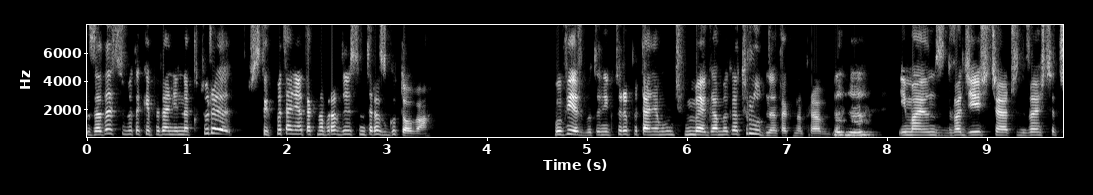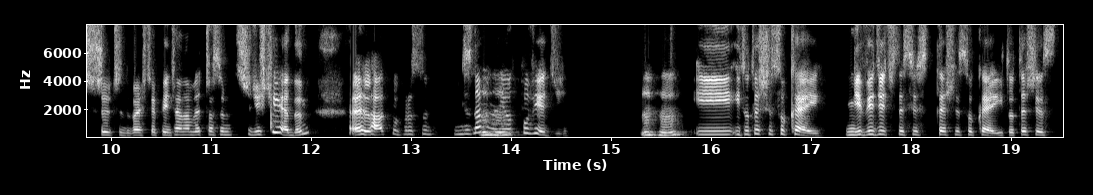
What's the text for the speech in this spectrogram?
zadać sobie takie pytanie, na które z tych pytań tak naprawdę jestem teraz gotowa. Bo wiesz, bo to niektóre pytania mogą być mega, mega trudne tak naprawdę. Mhm. I mając 20, czy 23, czy 25, a nawet czasem 31 lat, po prostu nie znamy mhm. na nie odpowiedzi. Mhm. I, I to też jest okej. Okay. Nie wiedzieć też jest, też jest okej. Okay. I to też jest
